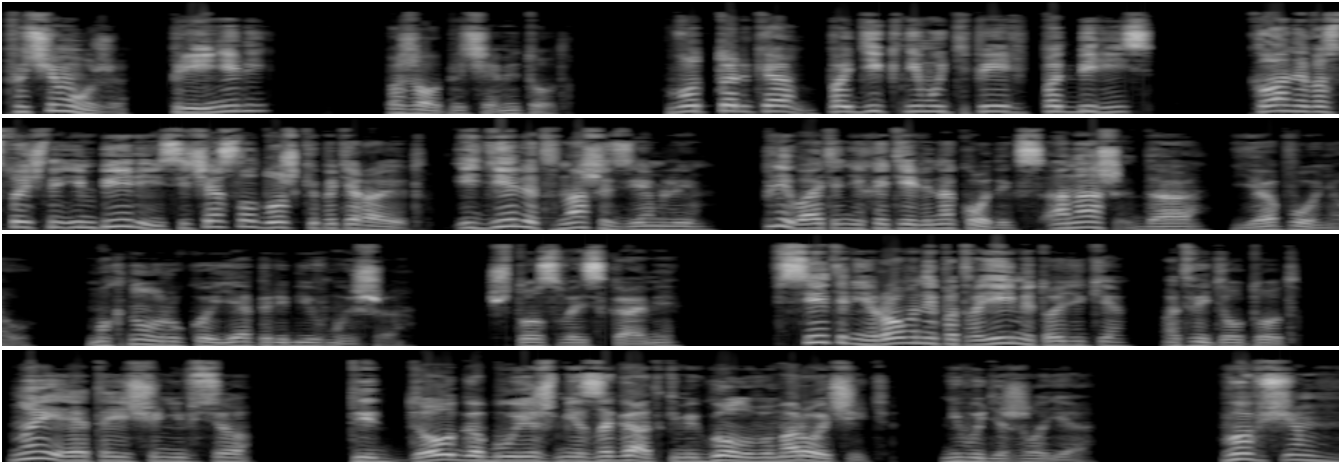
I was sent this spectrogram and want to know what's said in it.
«Почему же? Приняли?» — пожал плечами тот. «Вот только поди к нему теперь подберись. Кланы Восточной империи сейчас ладошки потирают и делят наши земли. Плевать они хотели на кодекс, а наш... Да, я понял. Махнул рукой я, перебив мыша. «Что с войсками?» «Все тренированы по твоей методике», — ответил тот. «Но и это еще не все». «Ты долго будешь мне загадками голову морочить?» — не выдержал я. «В общем,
